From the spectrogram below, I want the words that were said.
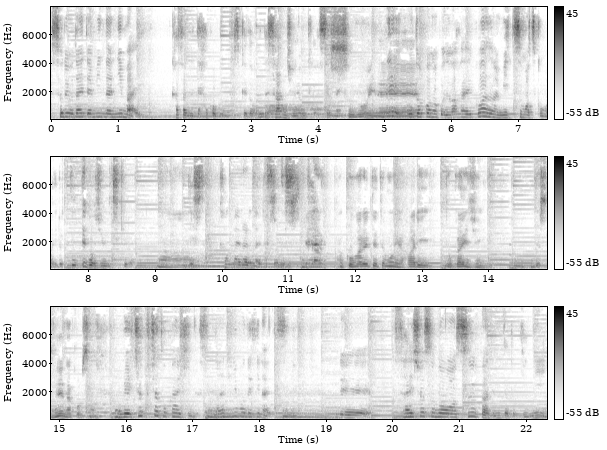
それを大体みんな2枚重ねて運ぶんですけどで34キロですよね。すごいでね。男の子で若い子は3つ持つ子もいるって言って51キロ考えられないです私、ね。憧れててもやはり都会人ですね中尾さん。うんめちゃくちゃ都会人です、うん。何にもできないですうん。ね、で最初そのスーパーで見た時に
